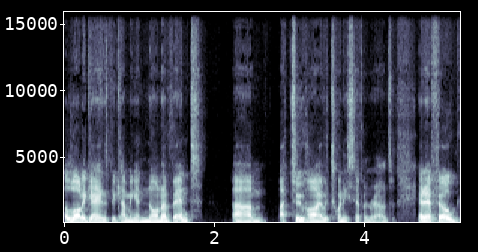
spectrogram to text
a lot of games becoming a non event um, are too high with 27 rounds. NFL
